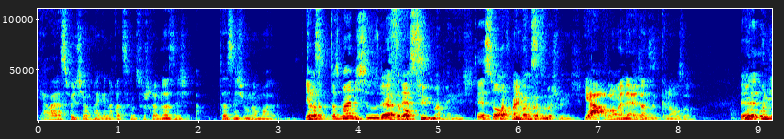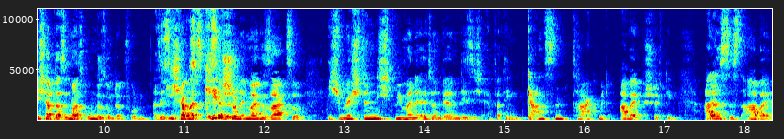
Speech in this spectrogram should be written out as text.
Ja, aber das würde ich auch einer Generation zuschreiben. Das ist nicht, das ist nicht unnormal. Ja, das, aber das, das meine ich so. Der, das ist aber auch typenabhängig. Der ist so Mein Vater zum Beispiel nicht. Ja, aber meine Eltern sind genauso. Und, und ich habe das immer als ungesund empfunden. Also ich habe als Kind schon immer gesagt so, ich möchte nicht wie meine Eltern werden, die sich einfach den ganzen Tag mit Arbeit beschäftigen. Alles ja. ist Arbeit.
